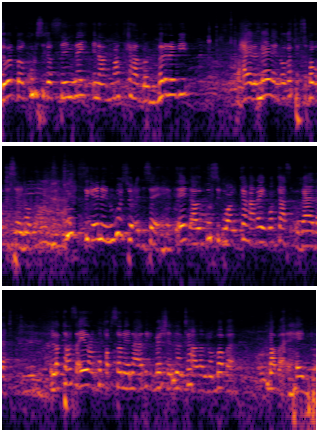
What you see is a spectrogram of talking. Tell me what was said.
Gabar baan kursiga siinay inaan maanta ka hadlo ma rabi waxay la meel ay nooga tagto baba kasayno kursiga inay nagu soo celisay ahayd eed aad kursiga waan ka haray wankaas ogaada ila taas ayadaan ku qabsanaynaa adiga meesha inaan ka hadalno maba maba ahaynba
